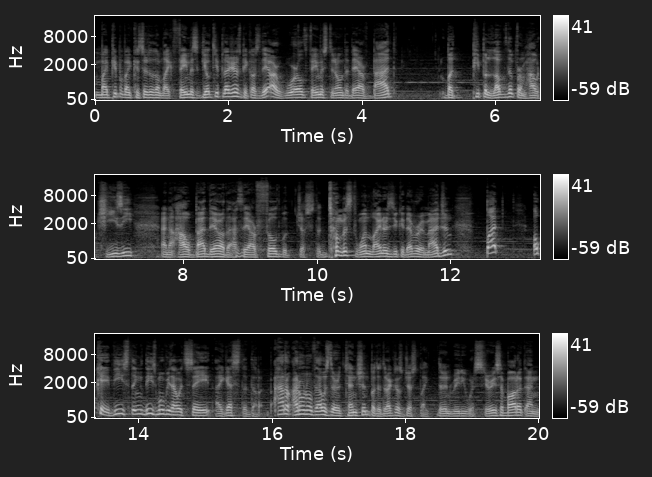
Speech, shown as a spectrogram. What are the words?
my people might consider them like famous guilty pleasures because they are world famous to know that they are bad. but people love them from how cheesy and how bad they are, as they are filled with just the dumbest one-liners you could ever imagine. But okay, these things, these movies, I would say, I guess that I don't, I don't know if that was their intention, but the directors just like didn't really were serious about it, and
